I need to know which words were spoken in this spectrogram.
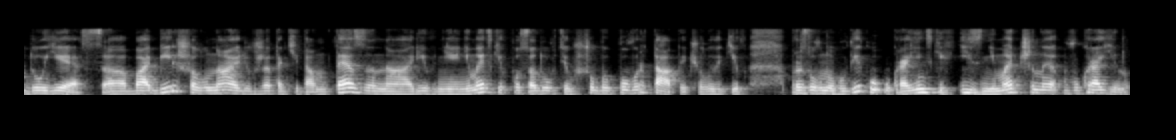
до ЄС. Е, Ба більше лунають вже такі там тези на рівні німецьких посадовців, щоб повертати чоловіків призовного віку українських із Німеччини в Україну.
